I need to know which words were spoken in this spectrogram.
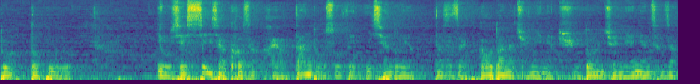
多都不如。有些线下课程还要单独收费一千多元，但是在高端的群里面，许多人却连连成长，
